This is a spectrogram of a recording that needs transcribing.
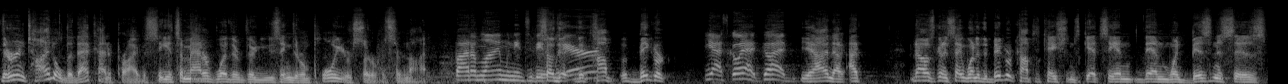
they're entitled to that kind of privacy. It's a matter of whether they're using their employer service or not. Bottom line, we need to be so aware. So the, the comp- bigger... Yes, go ahead, go ahead. Yeah, I know. I, no, I was going to say one of the bigger complications gets in then when businesses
